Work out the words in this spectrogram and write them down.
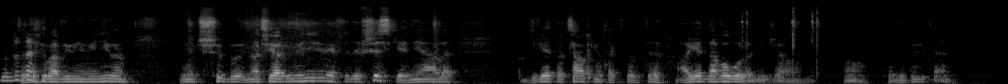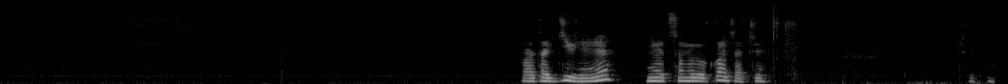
No to Wtedy też. chyba wymieniłem, wiem, trzy były, znaczy ja wymieniłem je wtedy wszystkie, nie, ale dwie to całkiem tak to, te, a jedna w ogóle nie grzała. Nie? O, to nie były ten. Ale tak dziwnie, nie? Nie od samego końca, czy. Czekaj.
